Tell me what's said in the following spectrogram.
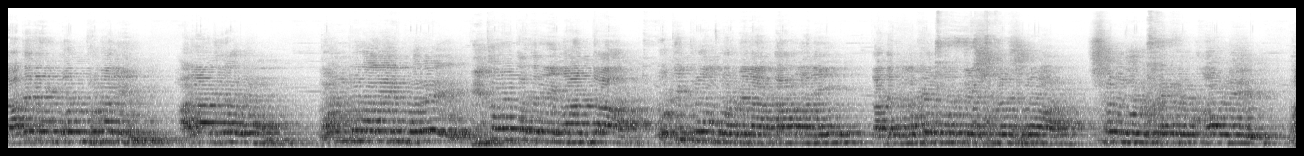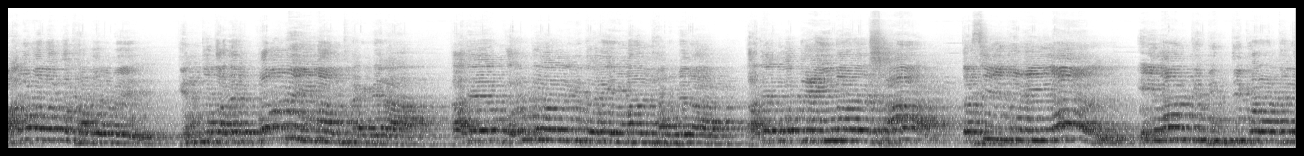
তাদের এই কণ্ঠনালী হানাজিরাহুম কণ্ঠনালীর পরে ভিতরে তাদের ইমানটা অতিক্রম করবে না তার মানে তাদের মুখের মধ্যে শুনে শোনা সুন্দর খাইর কারণে ভালো ভালো কথা বলবে কিন্তু তাদের কলমে ইমান থাকবে না তাদের কণ্ঠনালীর ভিতরে ইমান থাকবে না তাদের মধ্যে ইমানের সার তাসিদুল ইমান ইমানকে বৃদ্ধি করার জন্য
